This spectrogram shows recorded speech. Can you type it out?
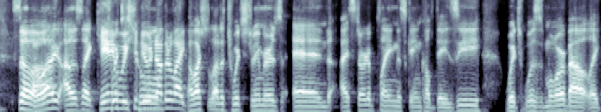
so Uh, I, I was like, Kenny, Twitch we should do another like I watched a lot of Twitch streamers, and I started playing this game called DayZ, which was more about like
